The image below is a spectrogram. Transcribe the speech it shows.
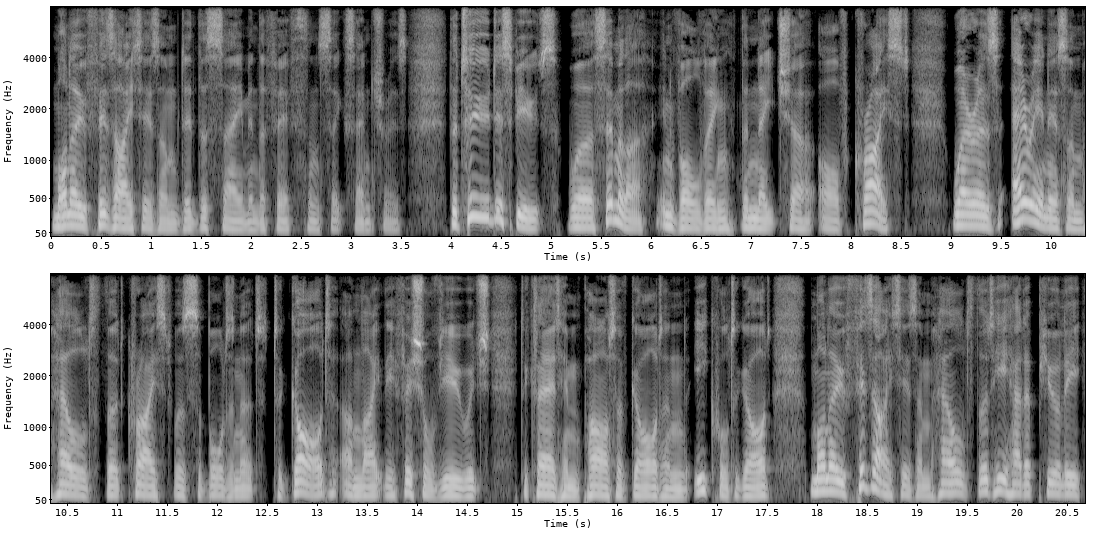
Monophysitism did the same in the 5th and 6th centuries. The two disputes were similar, involving the nature of Christ. Whereas Arianism held that Christ was subordinate to God, unlike the official view which declared him part of God and equal to God, Monophysitism held that he had a purely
